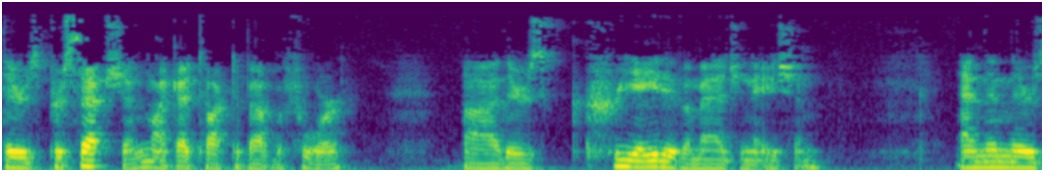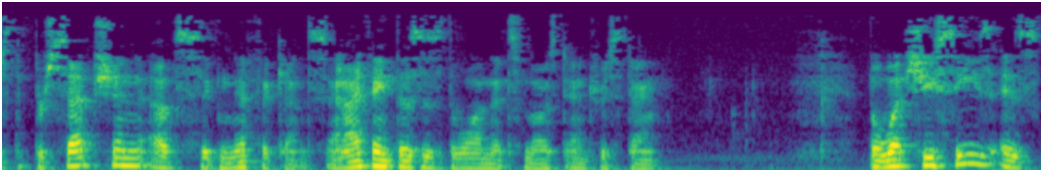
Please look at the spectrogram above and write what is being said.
There's perception, like I talked about before. Uh, there's creative imagination. And then there's the perception of significance. And I think this is the one that's most interesting. But what she sees as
